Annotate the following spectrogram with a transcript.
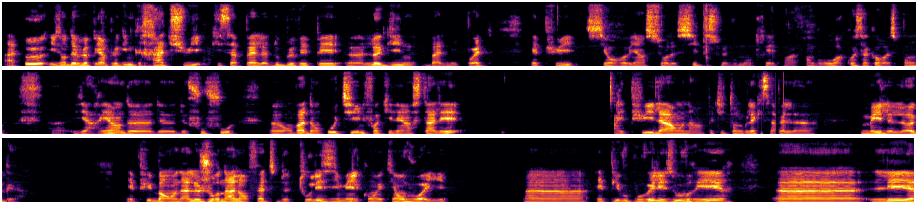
à eux, ils ont développé un plugin gratuit qui s'appelle WP Login by MailPoet. Et puis, si on revient sur le site, je vais vous montrer en gros à quoi ça correspond. Euh, il n'y a rien de, foufou. Euh, on va dans Outils une fois qu'il est installé. Et puis là, on a un petit onglet qui s'appelle euh, Mail Log. Et puis, bah, on a le journal en fait de tous les emails qui ont été envoyés. et puis, vous pouvez les ouvrir, les,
